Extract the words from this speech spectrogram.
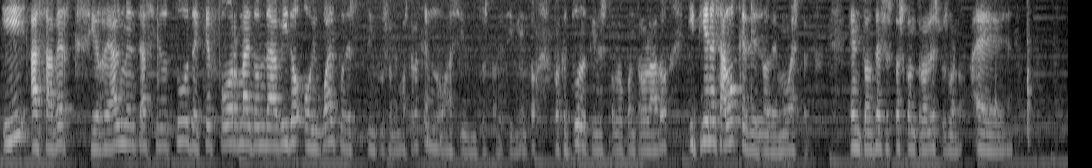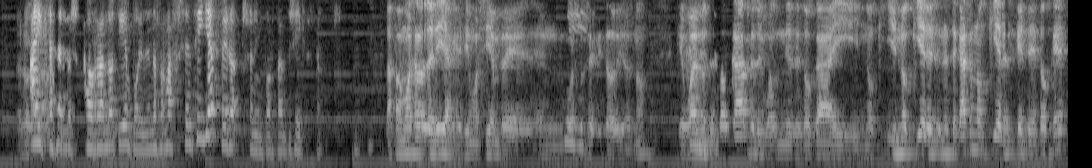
y a saber si realmente has sido tú, de qué forma, dónde ha habido, o igual puedes incluso demostrar que no ha sido en tu establecimiento, porque tú lo tienes todo controlado y tienes algo que lo demuestre. Entonces estos controles, pues bueno, eh, Hay que hacerlos ahorrando tiempo y de una forma sencilla, pero son importantes y hay que hacerlos. La famosa lotería que decimos siempre en vuestros episodios, ¿no? Que igual no te toca, pero igual un día te toca y no, y no quieres, en este caso no quieres que te toque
